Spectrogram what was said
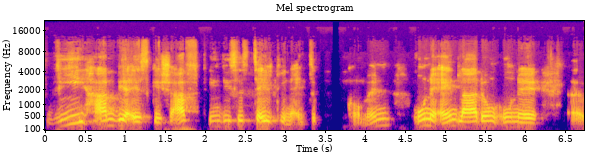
Wie haben wir es geschafft, in dieses Zelt hineinzukommen? Kommen, ohne Einladung, ohne äh,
